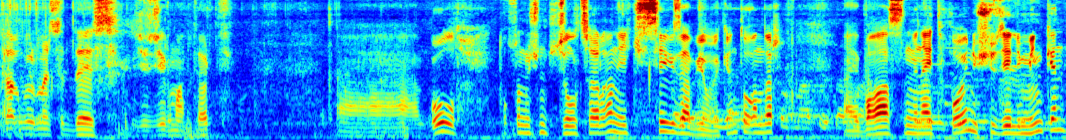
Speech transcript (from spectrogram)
Дагы бир мерседес жүз жыйырма төрт бул токсон үчүнчү жылы чыгарылган эки сегиз объем экен туугандар. Баасын мен айтып коеюн үч жүз элүү миң экен.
